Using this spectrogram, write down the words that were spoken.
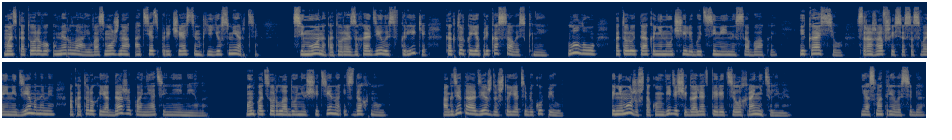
мать которого умерла, и, возможно, отец причастен к ее смерти — Симона, которая заходилась в крике, как только я прикасалась к ней. Лулу, которую так и не научили быть семейной собакой. И Кассио, сражавшийся со своими демонами, о которых я даже понятия не имела. Он потер ладонью щетину и вздохнул. «А где та одежда, что я тебе купил? Ты не можешь в таком виде щеголять перед телохранителями». Я осмотрела себя.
